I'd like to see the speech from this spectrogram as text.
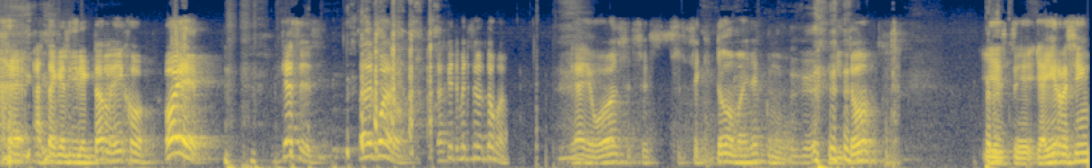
Hasta que el director le dijo, oye, ¿qué haces? Sale el cuadro, ¿sabes que te metes en la toma? Ya llegó, se, se, se, quitó, man, es como, se quitó. Y, este, y ahí recién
